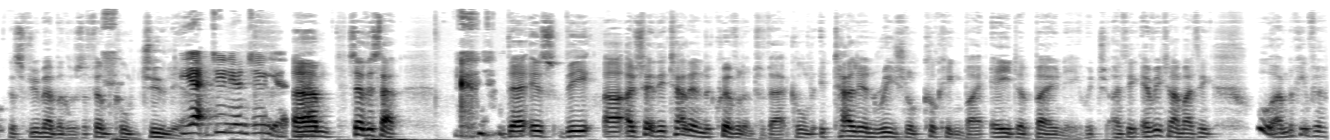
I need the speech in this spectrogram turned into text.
because if you remember, there was a film called Julia. Yeah, Julie and Julia. Um, so there's that. there is the uh, I'd say the Italian equivalent of that called Italian Regional Cooking by Ada Boni, which I think every time I think, oh, I'm looking for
